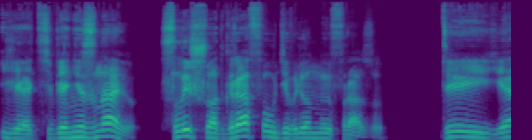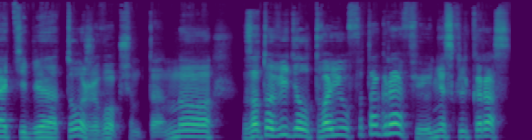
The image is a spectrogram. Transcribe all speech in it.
Я тебя не знаю. Слышу от графа удивленную фразу. Да и я тебя тоже, в общем-то, но зато видел твою фотографию несколько раз.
